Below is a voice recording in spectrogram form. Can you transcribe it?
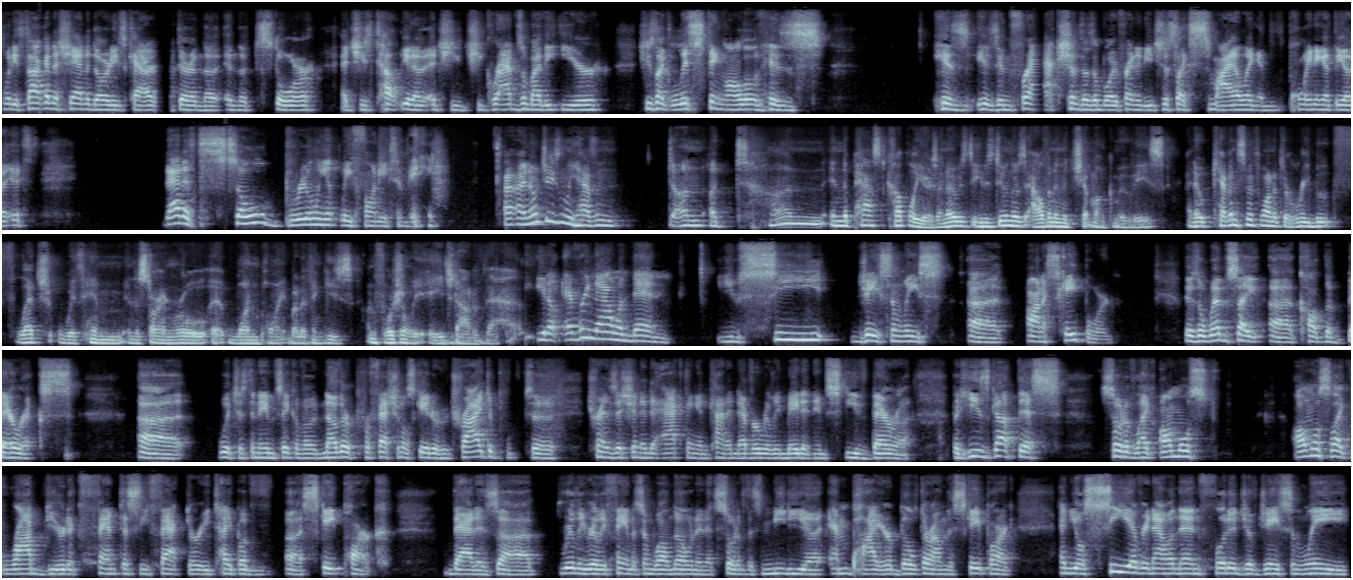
when he's talking to Shannen Doherty's character in the in the store, and she's tell you know, and she she grabs him by the ear. She's like listing all of his his his infractions as a boyfriend and he's just like smiling and pointing at the other it's that is so brilliantly funny to me. I know jason lee hasn't done a ton in the past couple years. I know he was, he was doing those alvin and the chipmunk movies. I know kevin smith wanted to reboot fletch with him in the starring role at one point but i think he's unfortunately aged out of that. You know every now and then you see jason lee uh, on a skateboard there's a website uh, called the Berrics, uh, which is the namesake of another professional skater who tried to to transition into acting and kind of never really made it, named Steve Berra. But he's got this sort of like almost almost like Rob Dyrdek fantasy factory type of uh, skate park that is uh, really really famous and well known, and it's sort of this media empire built around the skate park. And you'll see every now and then footage of Jason Lee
